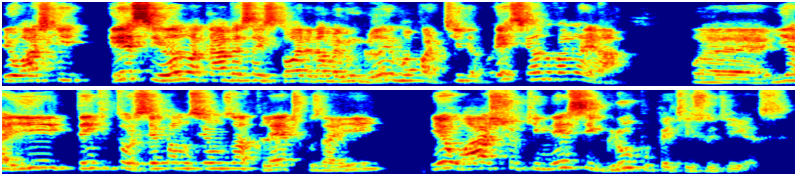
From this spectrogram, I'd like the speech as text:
Eu acho que esse ano acaba essa história, não, mas não ganha uma partida. Esse ano vai ganhar. É, e aí tem que torcer para não ser uns atléticos aí. Eu acho que nesse grupo, Petício Dias,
